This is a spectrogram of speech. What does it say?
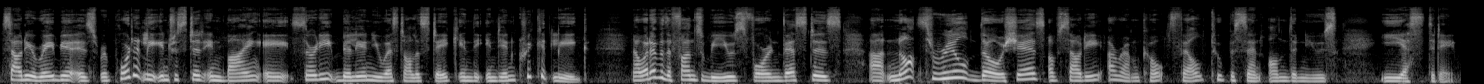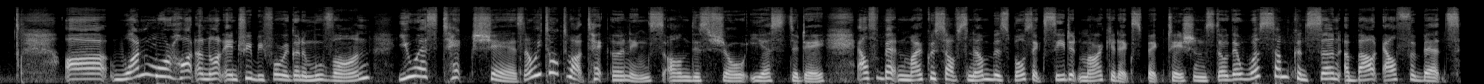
Saudi Arabia is reportedly interested in buying a 30 billion US dollar stake in the Indian Cricket League. Now, whatever the funds will be used for, investors are not thrilled though. Shares of Saudi Aramco fell 2% on the news yesterday. Uh, one more hot or not entry before we're going to move on. U.S. tech shares. Now, we talked about tech earnings on this show yesterday. Alphabet and Microsoft's numbers both exceeded market expectations, though there was some concern about Alphabet's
